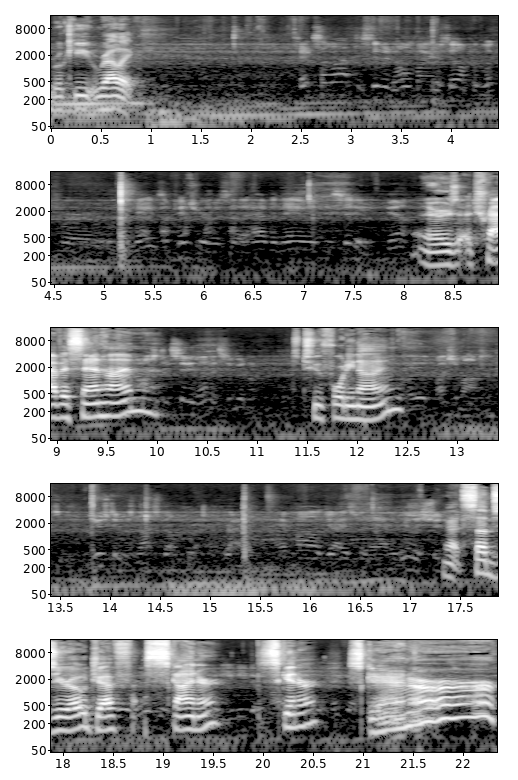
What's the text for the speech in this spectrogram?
Rookie Relic. Takes a lot to sit at home by yourself and look for rookie names of pictures that have the name of the city. Yeah. There's a Travis Sanheim. It's 249. Got Sub Zero, Jeff Skinner, Skinner, Skinner.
